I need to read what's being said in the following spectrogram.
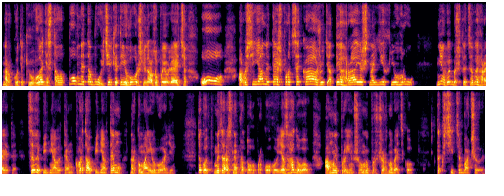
Наркотики у владі стала повне табу, і тільки ти її говориш, відразу появляється: О, а росіяни теж про це кажуть, а ти граєш на їхню гру. Ні, вибачте, це ви граєте. Це ви підняли тему. Квартал підняв тему наркоманії у владі. Так от, ми зараз не про того, про кого я згадував, а ми про іншого, ми про Чорновецького. Так всі це бачили.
